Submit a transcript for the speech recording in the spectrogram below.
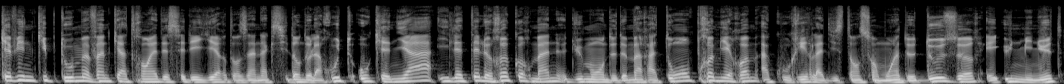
Kevin Kiptoum, 24 ans, est décédé hier dans un accident de la route au Kenya. Il était le recordman du monde de marathon, premier homme à courir la distance en moins de 2 heures et 1 minute,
